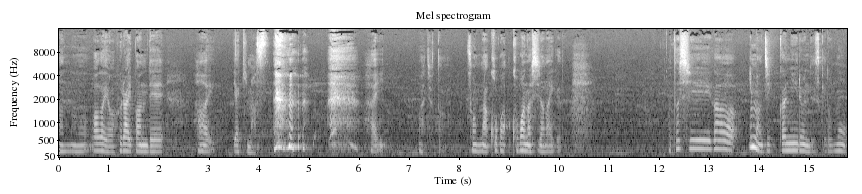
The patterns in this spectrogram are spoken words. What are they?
あの我が家はフライパンで、はい、焼きます。はい。まあちょっとそんな小小話じゃないけど。私が今実家にいるんですけども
